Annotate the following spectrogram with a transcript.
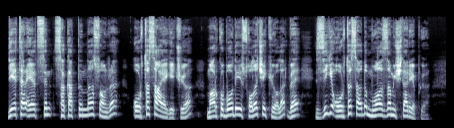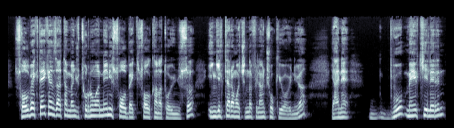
Dieter Eltz'in sakatlığından sonra orta sahaya geçiyor. Marco Bode'yi sola çekiyorlar ve Zige orta sahada muazzam işler yapıyor. Sol bekteyken zaten bence turnuvanın en iyi sol bek, sol kanat oyuncusu. İngiltere maçında falan çok iyi oynuyor. Yani bu mevkilerin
